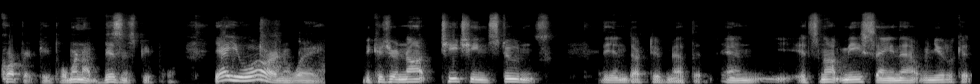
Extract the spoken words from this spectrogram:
corporate people. We're not business people. Yeah, you are in a way, because you're not teaching students the inductive method. And it's not me saying that. When you look at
